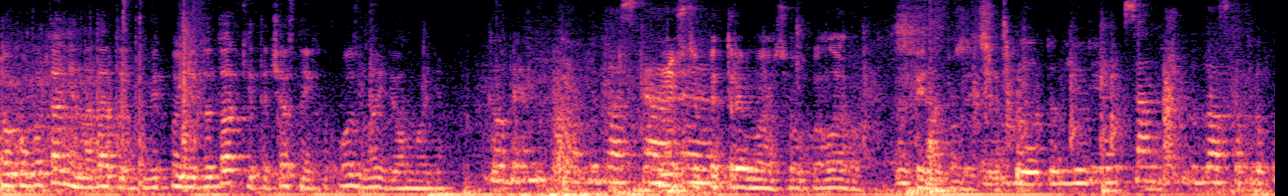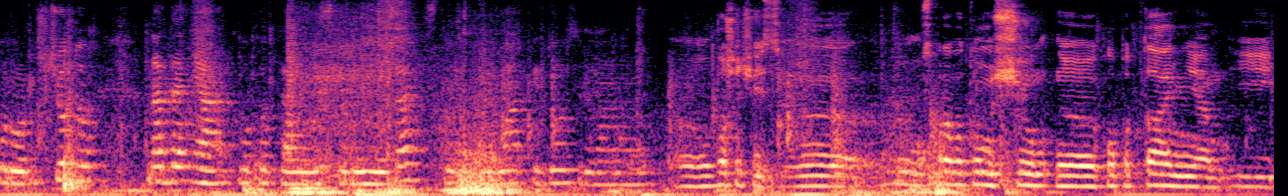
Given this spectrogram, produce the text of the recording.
до клопотання надати відповідні додатки та часне їх ознайомлення. Добре, е, будь ласка. Повністю підтримую свого колегу. Спільну позицію. Глотов Юрій Олександрович, будь ласка, прокурор, щодо надання клопотання стороні захисту, зокрема підозрюваному. Е, Ваша честь, е, ну, справа в тому, що е, клопотання і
